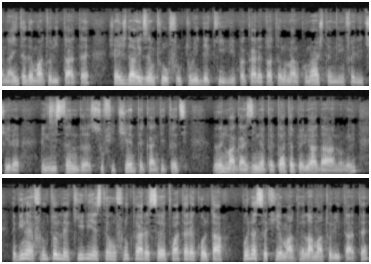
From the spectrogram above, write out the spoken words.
înainte de maturitate. Și aici dau exemplu fructului de kiwi pe care toată lumea îl cunoaștem din fericire existând suficiente cantități în magazine pe toată perioada anului, e bine, fructul de kiwi este un fruct care se poate recolta până să fie la maturitate,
